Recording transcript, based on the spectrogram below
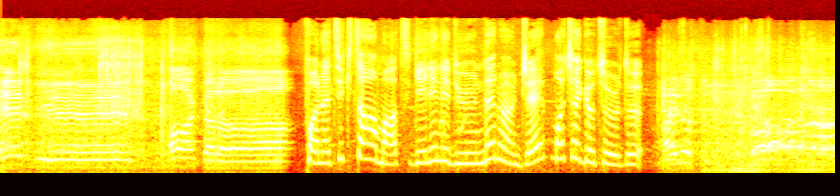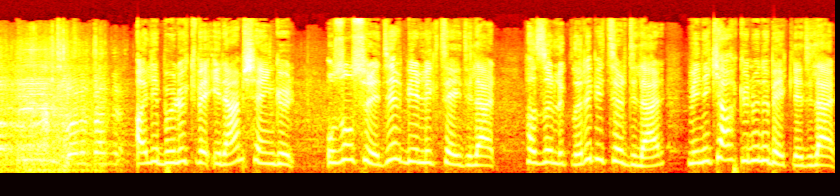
en büyük Ankara. Fanatik damat gelini düğünden önce maça götürdü. Hayırlı olsun. Ali Bölük ve İrem Şengül uzun süredir birlikteydiler. Hazırlıkları bitirdiler ve nikah gününü beklediler.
